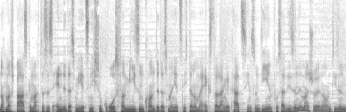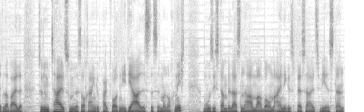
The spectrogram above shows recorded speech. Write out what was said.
nochmal Spaß gemacht, dass das Ende das mir jetzt nicht so groß vermiesen konnte, dass man jetzt nicht da nochmal extra lange Cutscenes und die Infos hat. Die sind immer schöner und die sind mittlerweile zu einem Teil zumindest auch eingepackt worden. Ideal ist das immer noch nicht, wo sie es dann belassen haben, aber um einiges besser, als wie es dann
